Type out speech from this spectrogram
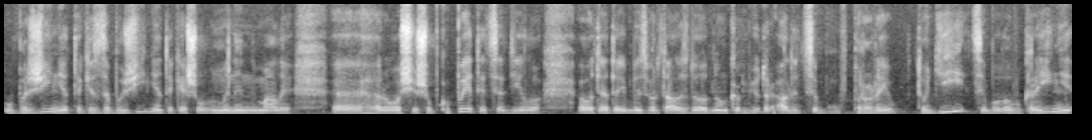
убожіння, таке забожіння, таке, що ми не мали е, гроші, щоб купити це діло. От це, і ми зверталися до одного комп'ютера, але це був прорив. Тоді це було в Україні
